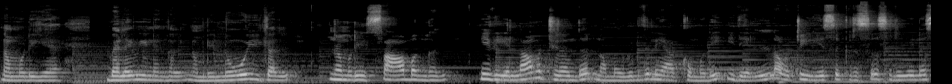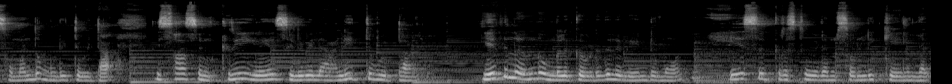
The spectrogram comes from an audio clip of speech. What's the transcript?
நம்முடைய பலவீனங்கள் நம்முடைய நோய்கள் நம்முடைய சாபங்கள் இது எல்லாவற்றிலிருந்து நம்ம விடுதலையாக்கும்படி இது எல்லாவற்றையும் இயேசு கிறிஸ்து சிலுவையில் சுமந்து முடித்து விட்டார். பிசாசின் கிரியைகளையும் சிலுவையில் அழித்து விட்டார். எதிலிருந்து உங்களுக்கு விடுதலை வேண்டுமோ? இயேசு கிறிஸ்துவிடம் சொல்லி கேளுங்கள்.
